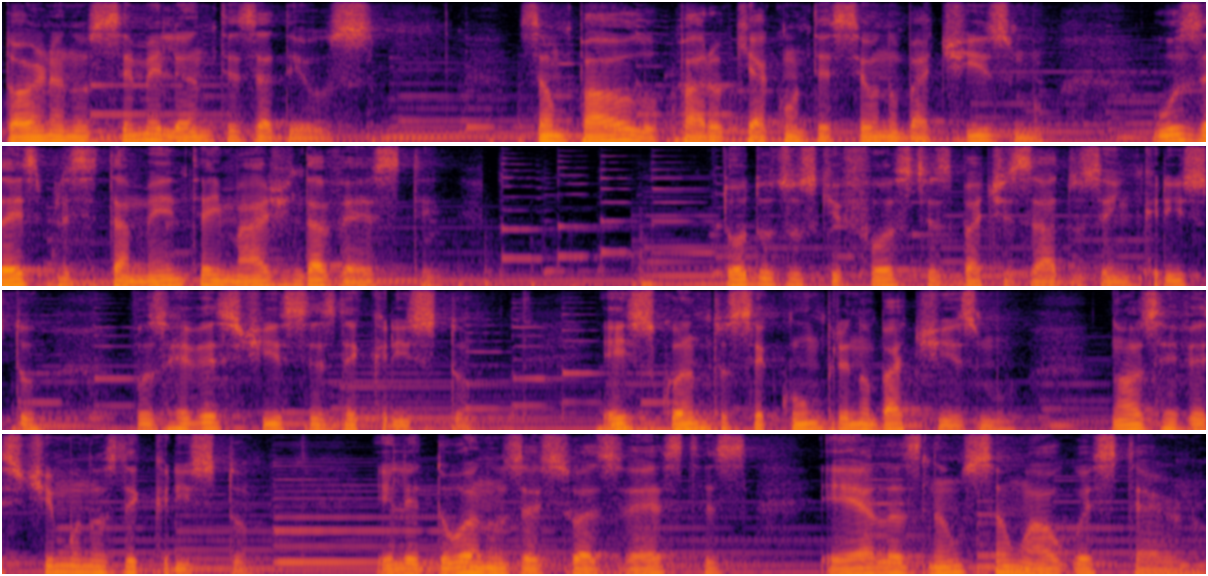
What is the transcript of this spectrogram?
Torna-nos semelhantes a Deus. São Paulo, para o que aconteceu no batismo, usa explicitamente a imagem da veste. Todos os que fostes batizados em Cristo, vos revestistes de Cristo. Eis quanto se cumpre no batismo: nós revestimos-nos de Cristo. Ele doa-nos as suas vestes e elas não são algo externo.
